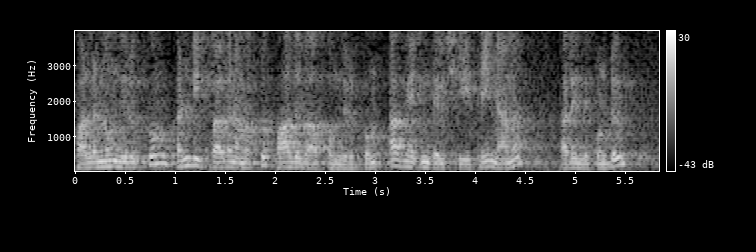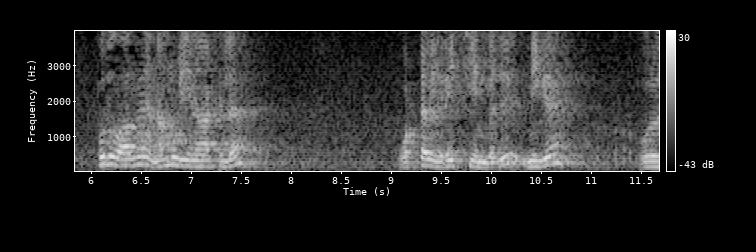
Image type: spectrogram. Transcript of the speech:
பலனும் இருக்கும் கண்டிப்பாக நமக்கு பாதுகாப்பும் இருக்கும். ஆக இந்த விஷயத்தை நாம அறிந்து கொண்டு பொதுவாக நம்முடைய நாட்டில் ஒட்டக இறைச்சி என்பது மிக ஒரு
